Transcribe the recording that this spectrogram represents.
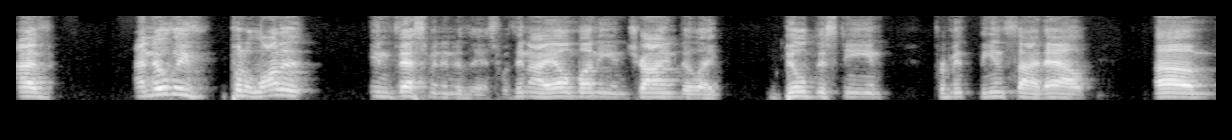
I've I know they've put a lot of investment into this with NIL money and trying to like build this team from the inside out. Um,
